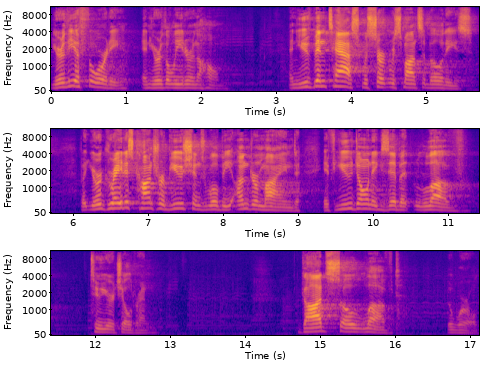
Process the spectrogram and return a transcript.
you're the authority and you're the leader in the home and you've been tasked with certain responsibilities, but your greatest contributions will be undermined if you don't exhibit love to your children. God so loved the world.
